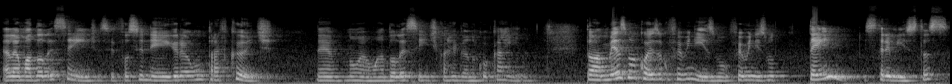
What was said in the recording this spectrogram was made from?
Ela é uma adolescente. Se fosse negra, é um traficante. Né? Não é um adolescente carregando cocaína. Então, a mesma coisa com o feminismo. O feminismo tem extremistas,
